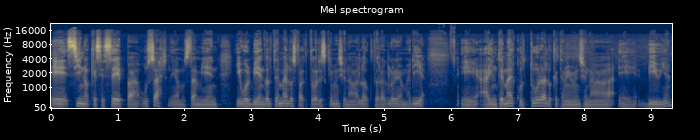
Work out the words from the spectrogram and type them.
eh, sino que se sepa usar, digamos también. Y volviendo al tema de los factores que mencionaba la doctora Gloria María, eh, hay un tema de cultura, lo que también mencionaba eh, Vivian,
